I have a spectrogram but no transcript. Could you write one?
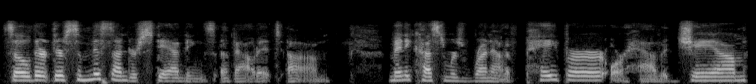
So there, there's some misunderstandings about it. Um, many customers run out of paper or have a jam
